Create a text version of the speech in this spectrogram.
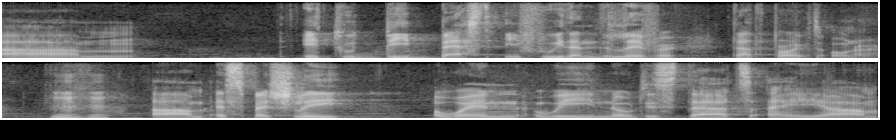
um, it would be best if we then deliver that product owner mm-hmm. um, especially when we notice that a um,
